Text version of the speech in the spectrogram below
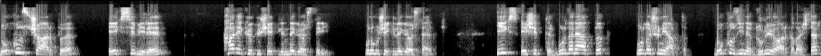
9 çarpı eksi 1'in karekökü şeklinde göstereyim. Bunu bu şekilde gösterdik. x eşittir. Burada ne yaptık? Burada şunu yaptık. 9 yine duruyor arkadaşlar.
